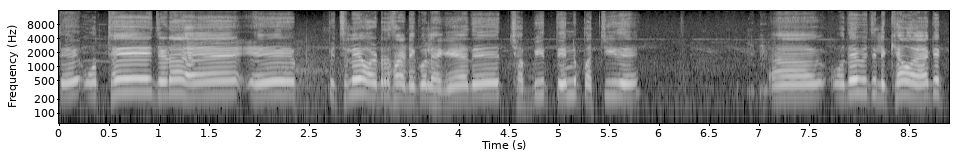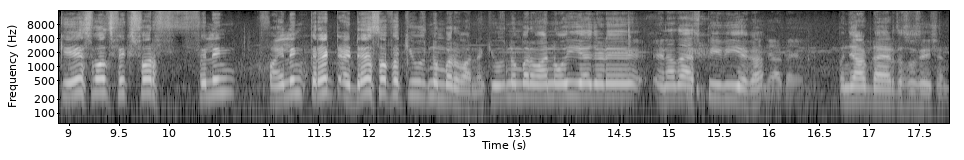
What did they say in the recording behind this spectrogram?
ਤੇ ਉੱਥੇ ਜਿਹੜਾ ਹੈ, ਇਹ ਪਿਛਲੇ ਆਰਡਰ ਸਾਡੇ ਕੋਲ ਹੈਗੇ ਆ ਇਹਦੇ 26 3 25 ਦੇ। ਉਹਦੇ ਵਿੱਚ ਲਿਖਿਆ ਹੋਇਆ ਹੈ ਕਿ case was fix for filling filing correct address of accused number 1 accused number 1 ਉਹੀ ਹੈ ਜਿਹੜੇ ਇਹਨਾਂ ਦਾ ਐਸਪੀਵੀ ਹੈਗਾ। ਪੰਜਾਬ ਡਾਇਰਸ ਐਸੋਸੀਏਸ਼ਨ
